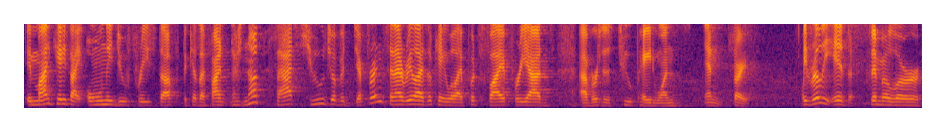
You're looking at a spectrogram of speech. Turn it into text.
in my case, I only do free stuff because I find there's not that huge of a difference. And I realize, okay, well, I put five free ads uh, versus two paid ones. And sorry, it really is a similar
